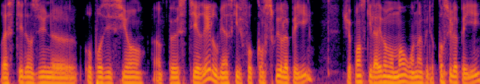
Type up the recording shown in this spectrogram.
rester dans une euh, opposition un peu stérile ou bien est-ce qu'il faut construire le pays? Je pense qu'il arrive un moment où on a envie de construire le pays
